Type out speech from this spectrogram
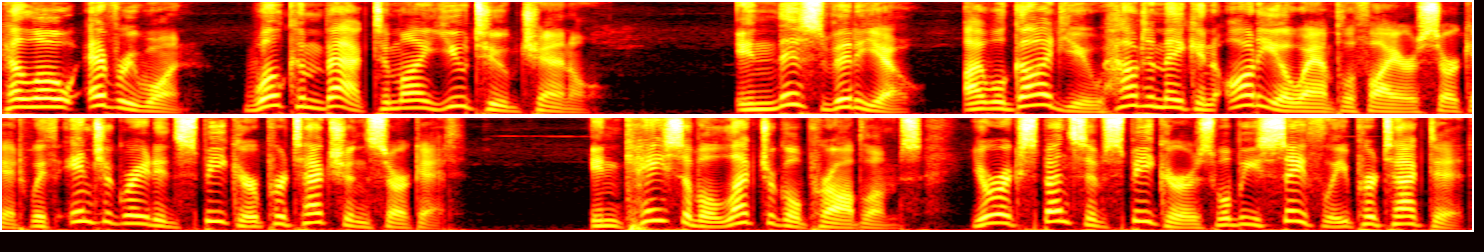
Hello everyone, welcome back to my YouTube channel. In this video, I will guide you how to make an audio amplifier circuit with integrated speaker protection circuit. In case of electrical problems, your expensive speakers will be safely protected.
